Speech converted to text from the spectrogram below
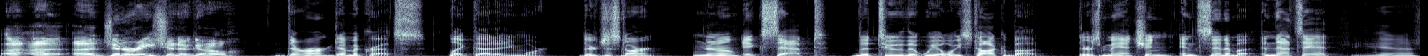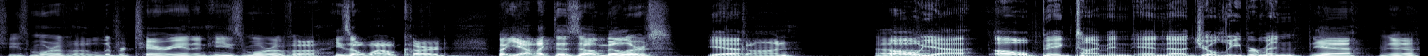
a, a, a generation ago. There aren't Democrats like that anymore. There just aren't. No. Except the two that we always talk about. There's Manchin and Sinema, and that's it. Yeah, she's more of a libertarian, and he's more of a he's a wild card. But yeah, like the Zell Millers, Yeah. gone. Oh yeah. Oh, big time. And and uh, Joe Lieberman. Yeah, yeah.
